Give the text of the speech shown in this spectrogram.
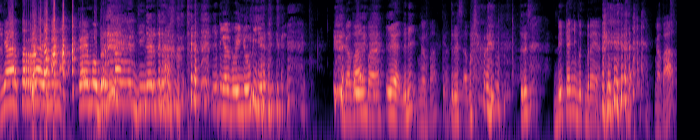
Nyarter. Kayak mau berenang anjing. nyari angkotnya ya tinggal bawa indomie ya Enggak apa-apa. iya jadi Enggak apa-apa. terus apa namanya? terus Dia kan nyebut brand. Enggak apa-apa.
